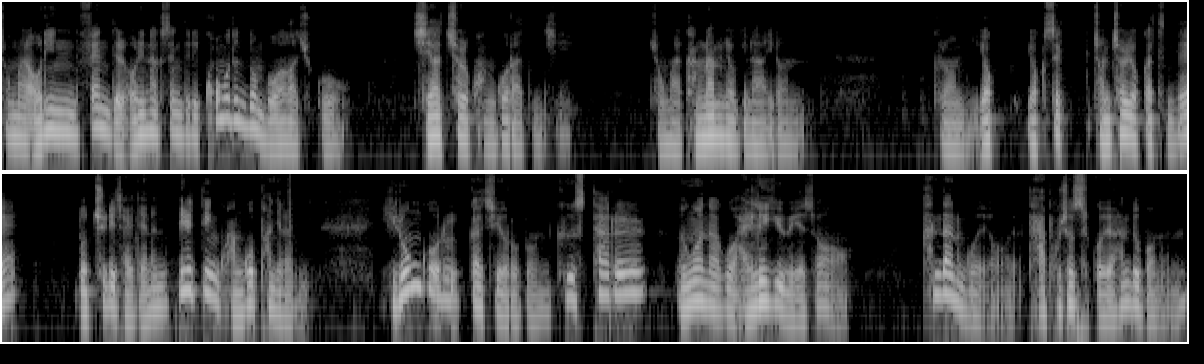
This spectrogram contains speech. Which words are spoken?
정말 어린 팬들, 어린 학생들이 코 묻은 돈 모아가지고 지하철 광고라든지 정말 강남역이나 이런 그런 역, 역색 전철역 같은데 노출이 잘 되는 빌딩 광고판이라는 이런 거를까지 여러분 그 스타를 응원하고 알리기 위해서 한다는 거예요. 다 보셨을 거예요. 한두 번은.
